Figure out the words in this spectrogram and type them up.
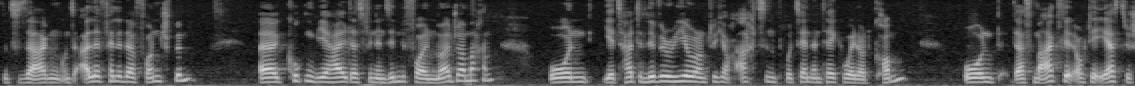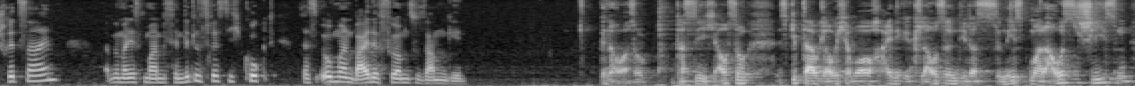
sozusagen uns alle Fälle davon schwimmen, äh, gucken wir halt, dass wir einen sinnvollen Merger machen. Und jetzt hat Delivery Hero natürlich auch 18% an Takeaway.com. Und das mag vielleicht auch der erste Schritt sein, wenn man jetzt mal ein bisschen mittelfristig guckt, dass irgendwann beide Firmen zusammengehen. Genau, also das sehe ich auch so. Es gibt da, glaube ich, aber auch einige Klauseln, die das zunächst mal ausschließen,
